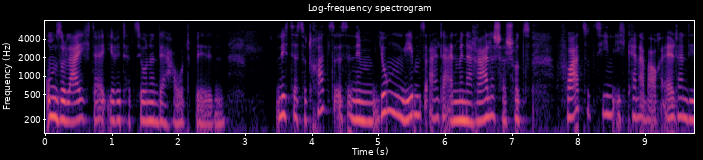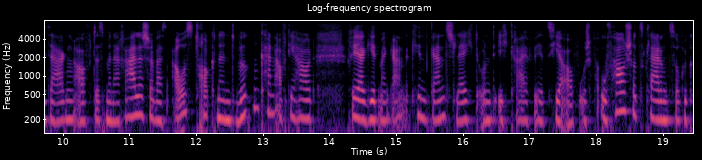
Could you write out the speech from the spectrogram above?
umso leichter Irritationen der Haut bilden. Nichtsdestotrotz ist in dem jungen Lebensalter ein mineralischer Schutz vorzuziehen. Ich kenne aber auch Eltern, die sagen, auf das Mineralische, was austrocknend wirken kann auf die Haut, reagiert mein Kind ganz schlecht und ich greife jetzt hier auf UV-Schutzkleidung zurück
